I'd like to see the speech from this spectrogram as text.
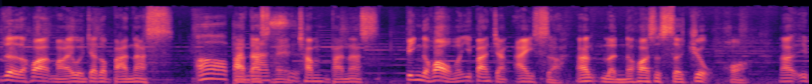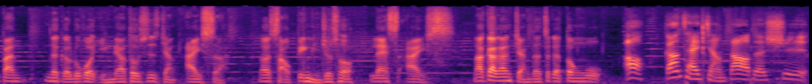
热的话，马来文叫做 banas 哦，banas，参 banas 冰的话，我们一般讲 ice 啊。那冷的话是 sejuk 哈。那一般那个如果饮料都是讲 ice 啊。那少冰你就说 less ice。那刚刚讲的这个动物哦，刚才讲到的是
